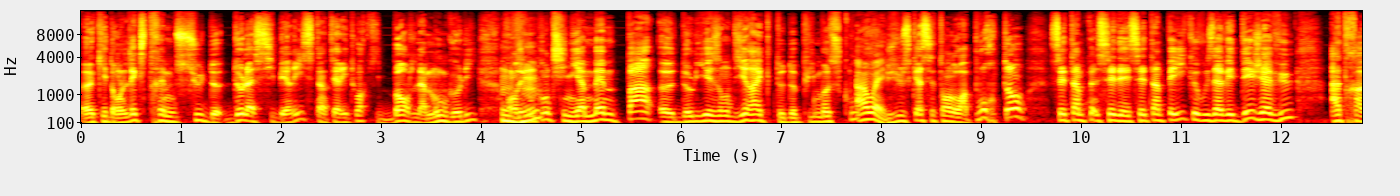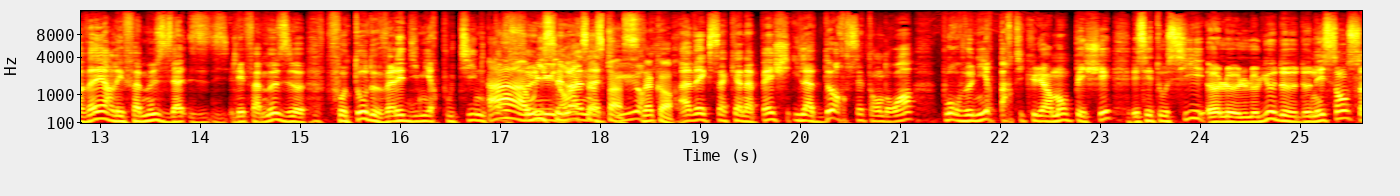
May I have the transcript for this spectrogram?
euh, qui est dans l'extrême sud de la Sibérie. C'est un territoire qui borde la Mongolie. Mm -hmm. Rendez-vous compte, il n'y a même pas euh, de liaison directe depuis Moscou ah ouais. jusqu'à cet endroit. Pourtant, c'est un, c'est un pays que vous avez déjà vu à travers les fameuses, les fameuses photos de Vladimir Poutine. Ah oui, c'est là que ça nature, se passe. D'accord. Avec sa canne à pêche, il adore cet endroit pour venir particulièrement particulièrement pêché et c'est aussi euh, le, le, lieu de, de, naissance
